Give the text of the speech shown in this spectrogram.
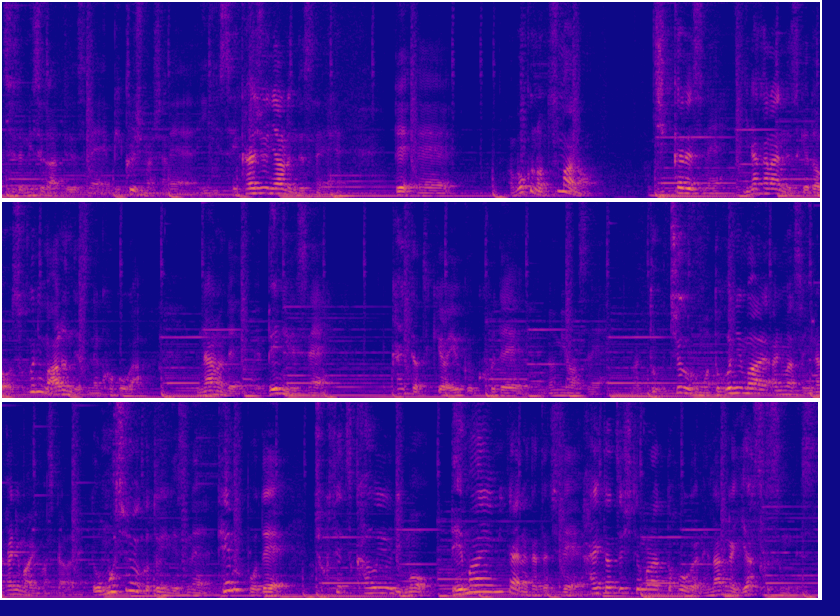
ついた店があってですねびっくりしましたね。世界中にあるんですね。で、えー僕の妻の実家ですね。田舎なんですけどそこにもあるんですねここが。なので便利ですね。帰った時はよくここで飲みますね、まあ中国もどこにもあります田舎にもありますからね。で面白いことにですね店舗で直接買うよりも出前みたいな形で配達してもらった方が値段が安く済むんです。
